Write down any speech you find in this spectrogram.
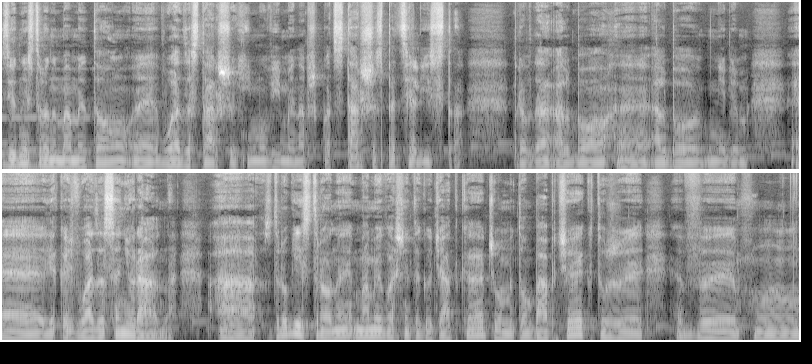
z jednej strony mamy tą e, władzę starszych i mówimy na przykład starszy specjalista, prawda? Albo, albo nie wiem, jakaś władza senioralna. A z drugiej strony mamy właśnie tego dziadka, czy mamy tą babcię, którzy w mm,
